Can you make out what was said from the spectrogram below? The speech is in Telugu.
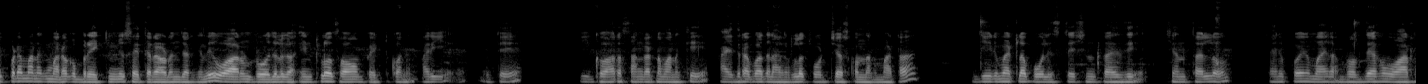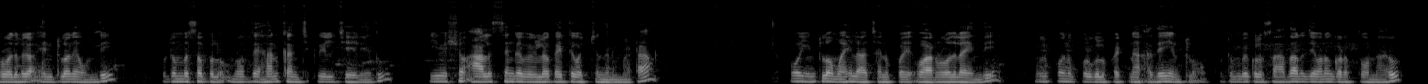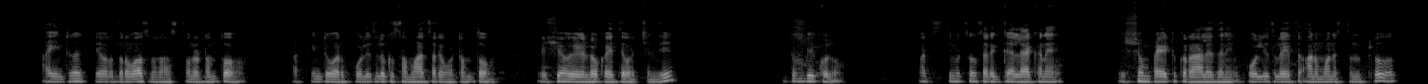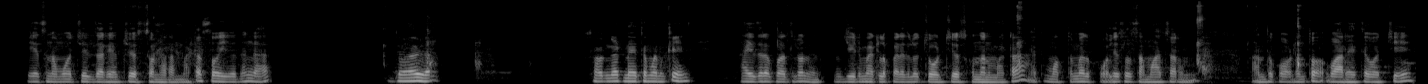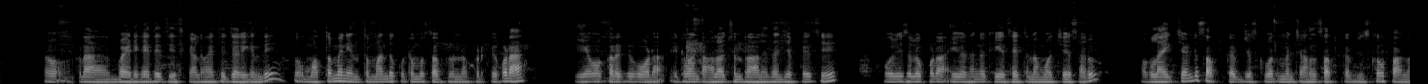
ఇప్పుడే మనకు మరొక బ్రేకింగ్ న్యూస్ అయితే రావడం జరిగింది. వారం రోజులుగా ఇంట్లో శవం పెట్టుకొని మరి అయితే ఈ ఘోర సంఘటన మనకి హైదరాబాద్ నగరంలో చోటు చేసుకుందనమాట జీడిమెట్ల పోలీస్ స్టేషన్ పరిధి చింతల్లో చనిపోయిన మహిళ మృతదేహం వారం రోజులుగా ఇంట్లోనే ఉంది. కుటుంబ సభ్యులు మృతదేహానికి అంత్యక్రియలు చేయలేదు. ఈ విషయం ఆలస్యంగా వెలుగులోకి అయితే వచ్చిందనమాట ఓ ఇంట్లో మహిళ చనిపోయి వారం రోజులైంది. వెళ్ళిపోయిన పురుగులు పట్టిన అదే ఇంట్లో కుటుంబీకులు సాధారణ జీవనం గడుపుతున్నారు ఆ ఇంటి నుంచి తీవ్ర దుర్వాసన రాస్తుండటంతో పక్కింటి వారు పోలీసులకు సమాచారం ఇవ్వడంతో విషయం అయితే వచ్చింది. కుటుంబీకులు మతి స్థిమితం సరిగ్గా లేకనే విషయం బయటకు రాలేదని పోలీసులు అయితే అనుమానిస్తున్నట్లు కేసు నమోదు చేసి దర్యాప్తు చేస్తున్నారన్నమాట. సో ఈ విధంగా సంఘటన అయితే మనకి హైదరాబాద్లో జీడిమెట్ల పరిధిలో చోటు చేసుకుందనమాట అయితే మొత్తం మీద పోలీసుల సమాచారం అందుకోవడంతో వారైతే వచ్చి సో అక్కడ బయటకైతే తీసుకెళ్ళడం అయితే జరిగింది. సో మొత్తం మీద ఇంతమంది కుటుంబ సభ్యులు ఉన్నప్పటికీ కూడా ఏ ఒక్కరికి కూడా ఎటువంటి ఆలోచన రాలేదని చెప్పేసి పోలీసులు కూడా ఈ విధంగా కేసు అయితే నమోదు చేశారు. ఒక లైక్ చేయండి సబ్స్క్రైబ్ చేసుకోకపోతే మన ఛానల్ సబ్స్క్రైబ్ చేసుకొని ఫాలో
